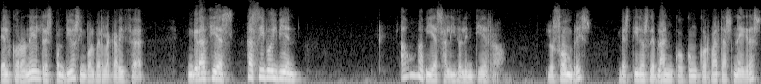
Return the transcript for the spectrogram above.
El coronel respondió sin volver la cabeza. Gracias, así voy bien. Aún no había salido el entierro. Los hombres, vestidos de blanco con corbatas negras,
